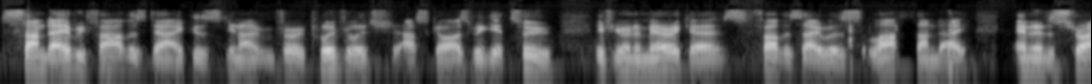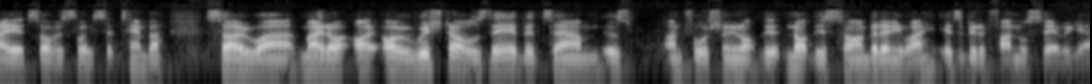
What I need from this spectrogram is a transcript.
Sunday, every Father's Day, because, you know, very privileged, us guys, we get two. If you're in America, Father's Day was last Sunday. And in Australia, it's obviously September. So, uh, mate, I, I, I wished I was there, but um, it was unfortunately not, th- not this time. But anyway, it's a bit of fun. We'll see how we go.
